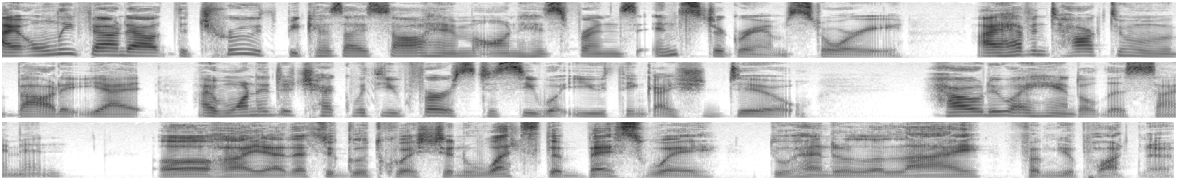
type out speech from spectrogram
I only found out the truth because I saw him on his friend's Instagram story. I haven't talked to him about it yet. I wanted to check with you first to see what you think I should do. How do I handle this, Simon? Oh, Raya, that's a good question. What's the best way to handle a lie from your partner?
